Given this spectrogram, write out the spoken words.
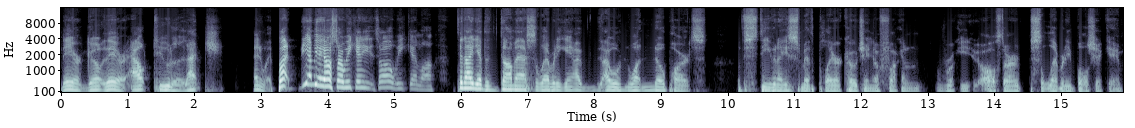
They are go they are out to lunch. Anyway, but the NBA All Star weekend, it's all weekend long. Tonight you have the dumbass celebrity game. I I would want no parts of Stephen A. Smith player coaching a fucking rookie all star celebrity bullshit game.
